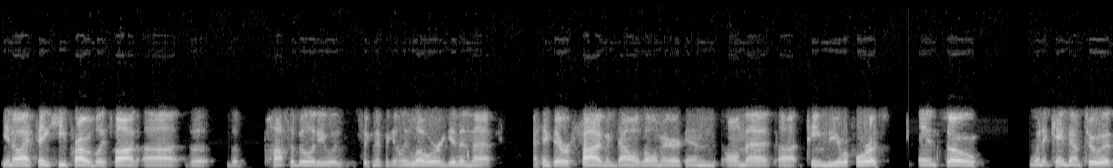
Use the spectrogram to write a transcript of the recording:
you know, I think he probably thought uh, the the possibility was significantly lower, given that I think there were five McDonald's All Americans on that uh, team the year before us, and so when it came down to it,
